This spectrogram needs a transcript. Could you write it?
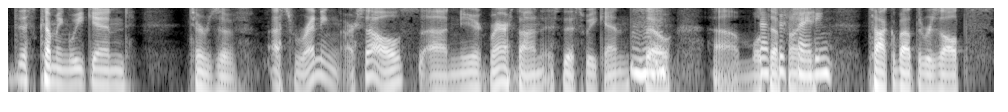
this coming weekend in terms of us running ourselves. Uh, New York Marathon is this weekend, so um, we'll Mm-hmm. That's definitely exciting. talk about the results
